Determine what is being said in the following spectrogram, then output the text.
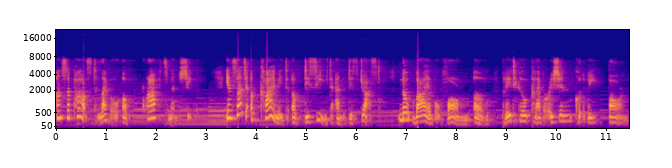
unsurpassed level of craftsmanship. In such a climate of deceit and distrust, no viable form of political collaboration could be born.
